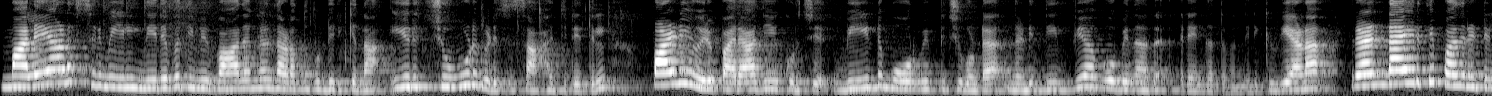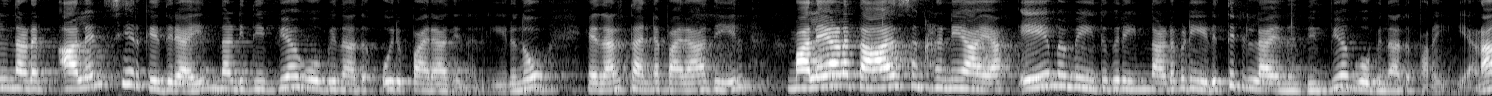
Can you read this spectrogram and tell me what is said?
മലയാള സിനിമയിൽ നിരവധി വിവാദങ്ങൾ നടന്നുകൊണ്ടിരിക്കുന്ന ഈ ഒരു ചൂട് പിടിച്ച സാഹചര്യത്തിൽ പഴയ ഒരു പരാതിയെക്കുറിച്ച് വീണ്ടും ഓർമ്മിപ്പിച്ചുകൊണ്ട് നടി ദിവ്യ ഗോപിനാഥ് രംഗത്ത് വന്നിരിക്കുകയാണ്. രണ്ടായിരത്തി പതിനെട്ടിൽ നടൻ അലൻസിയർക്കെതിരായി നടി ദിവ്യ ഗോപിനാഥ് ഒരു പരാതി നൽകിയിരുന്നു. എന്നാൽ തന്റെ പരാതിയിൽ മലയാള താരസംഘടനയായ എ എം എം എ ഇതുവരെയും നടപടി എടുത്തിട്ടില്ല എന്ന് ദിവ്യ ഗോപിനാഥ് പറയുകയാണ്.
